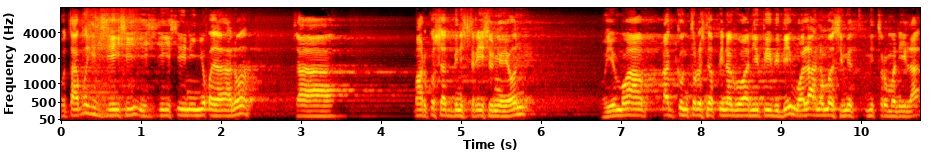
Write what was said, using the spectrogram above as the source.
O tapos isisi ninyo ka ano, sa Marcos administration ngayon, o yung mga flood controls na pinagawa ni PBB, wala naman si Metro Manila.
